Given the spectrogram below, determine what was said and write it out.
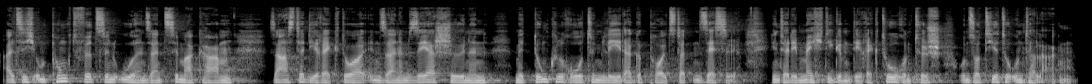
Als ich um Punkt 14 Uhr in sein Zimmer kam, saß der Direktor in seinem sehr schönen, mit dunkelrotem Leder gepolsterten Sessel hinter dem mächtigen Direktorentisch und sortierte Unterlagen.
